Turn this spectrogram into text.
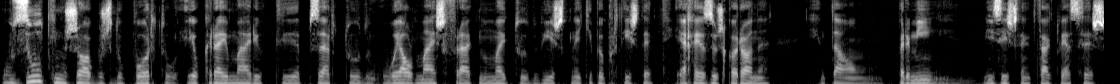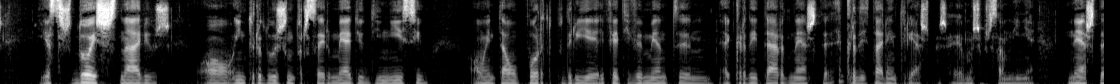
os últimos jogos do Porto, eu creio, Mário, que apesar de tudo, o elo mais fraco no meio de tudo isto na equipa portista é Jesus Corona. Então, para mim, existem de facto essas, esses dois cenários, ou introduz um terceiro médio de início, ou então o Porto poderia efetivamente acreditar nesta, acreditar entre aspas, é uma expressão minha, nesta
